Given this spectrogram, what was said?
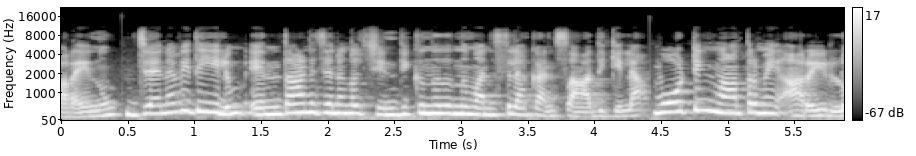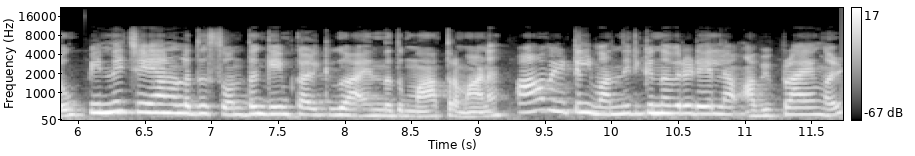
പറയുന്നു. ജനവിധിയിലും എന്താണ് ജനങ്ങൾ ചിന്തിക്കുന്നതെന്ന് മനസ്സിലാക്കാൻ സാധിക്കില്ല. വോട്ടിംഗ് മാത്രമേ അറിയുള്ളൂ. പിന്നെ ചെയ്യാനുള്ളത് സ്വന്തം ഗെയിം കളിക്കുക എന്നത് മാത്രമാണ്. ആ വീട്ടിൽ വന്നിരിക്കുന്നവരുടെ എല്ലാം അഭിപ്രായങ്ങൾ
